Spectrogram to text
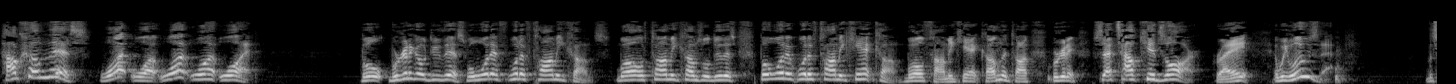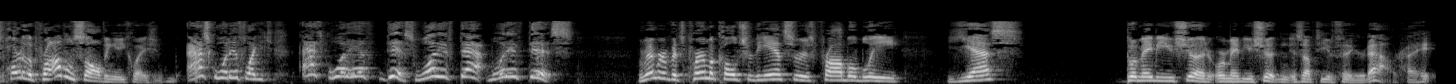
How come this? What, what, what, what, what? Well, we're gonna go do this. Well, what if, what if Tommy comes? Well, if Tommy comes, we'll do this. But what if, what if Tommy can't come? Well, if Tommy can't come, then Tom, we're gonna, so that's how kids are, right? And we lose that. That's part of the problem solving equation. Ask what if like, ask what if this, what if that, what if this. Remember, if it's permaculture, the answer is probably yes, but maybe you should or maybe you shouldn't. It's up to you to figure it out, right?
